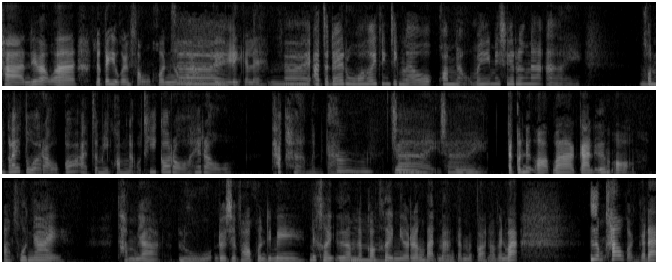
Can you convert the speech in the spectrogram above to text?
คารที่แบบว่า แล้วก็อยู่กันสองคนเหงาเหงาใช่ติดติดๆกันเลยอืมใช่อาจจะได้รู้ว่าเฮ้ยจริง ๆ แล้วความเหงาไม่ไม่ใช่เรื่องน่าอาย คนใกล้ตัวเราก็อาจจะมีความเหงาที่ก็รอให้เราทักหาเหมือนกันอืมใช่ใช่อืมแต่ก็นึกออกว่าการเอื้อมออกเอาพูดง่าย ทำยากรู้ โดยเฉพาะคนที่ไม่ไม่เคยเอื้อม แล้วก็เคยมีเรื่องบาดหมางกันมาก่อนเอาเป็นว่า เอื้อมเข้าก่อนก็ได้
